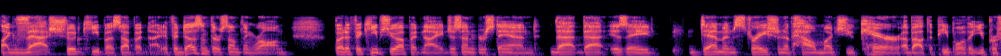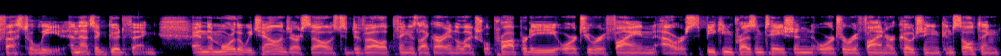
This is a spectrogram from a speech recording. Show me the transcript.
Like that should keep us up at night. If it doesn't, there's something wrong. But if it keeps you up at night, just understand that that is a demonstration of how much you care about the people that you profess to lead. And that's a good thing. And the more that we challenge ourselves to develop things like our intellectual property or to refine our speaking presentation or to refine our coaching and consulting,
